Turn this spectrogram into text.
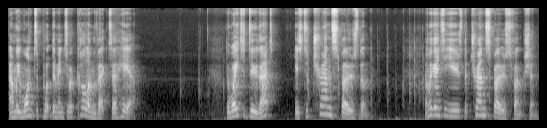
and we want to put them into a column vector here. The way to do that is to transpose them and we're going to use the transpose function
